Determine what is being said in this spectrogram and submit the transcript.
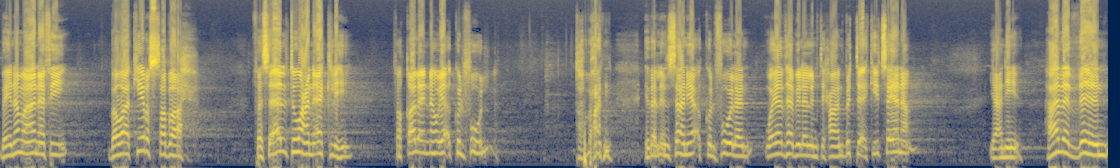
بينما أنا في بواكير الصباح فسألته عن أكله فقال إنه يأكل فول. طبعا إذا الإنسان يأكل فولا ويذهب إلى الامتحان بالتأكيد سينام. يعني هذا الذهن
